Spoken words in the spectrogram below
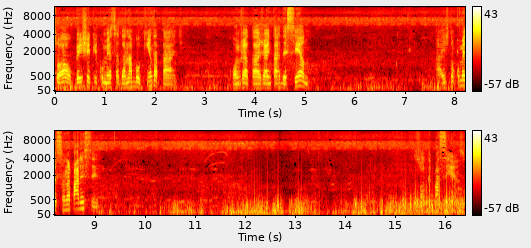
Pessoal, o peixe aqui começa a dar na boquinha da tarde. Como já tá já entardecendo, aí estão começando a aparecer. Só ter paciência.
